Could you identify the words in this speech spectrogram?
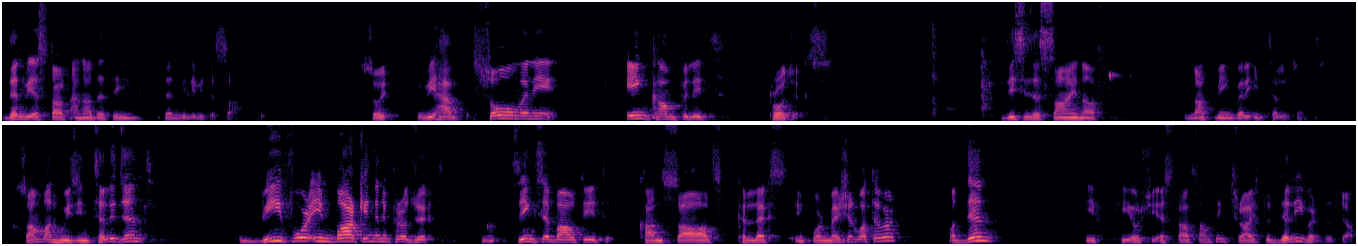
Then we start another thing. Then we leave it aside. So we have so many incomplete projects. This is a sign of not being very intelligent. Someone who is intelligent, before embarking on a project, thinks about it, consults, collects information, whatever, but then if he or she starts something, tries to deliver the job.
